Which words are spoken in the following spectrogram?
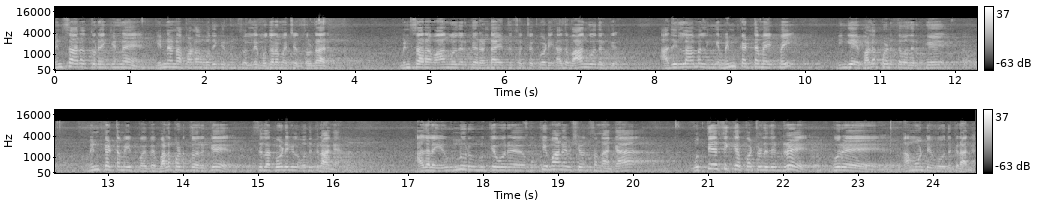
மின்சாரத்துறைக்குன்னு என்னென்ன பணம் ஒதுக்கணும்னு சொல்லி முதலமைச்சர் சொல்கிறார் மின்சாரம் வாங்குவதற்கு ரெண்டாயிரத்து லட்சம் கோடி அது வாங்குவதற்கு. அது இல்லாமல் இங்கே மின் கட்டமைப்பை இங்கே பலப்படுத்துவதற்கு மின் கட்டமைப்பை பலப்படுத்துவதற்கு சில கோடிகள் ஒதுக்குறாங்க. அதில் இன்னொரு முக்கிய ஒரு முக்கியமான விஷயம் சொன்னாக்கா உத்தேசிக்கப்பட்டுள்ளது என்று ஒரு அமௌண்ட் இவங்க ஒதுக்குறாங்க.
